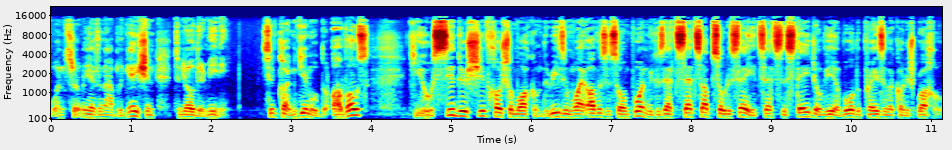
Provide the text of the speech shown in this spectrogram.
One certainly has an obligation to know their meaning. Sivkot and Gimel, the Avos, the reason why Avos is so important because that sets up, so to say, it sets the stage over here of all the praise of Hakadosh Baruch Hu.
